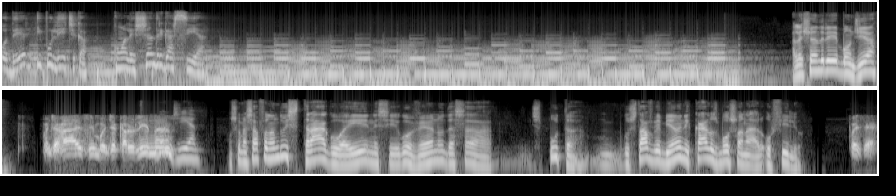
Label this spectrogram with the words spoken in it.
Poder e Política, com Alexandre Garcia. Alexandre, bom dia. Bom dia, Raíssa. Bom dia, Carolina. Bom dia. Vamos começar falando do estrago aí nesse governo, dessa disputa. Gustavo Bebiano e Carlos Bolsonaro, o filho. Pois é.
